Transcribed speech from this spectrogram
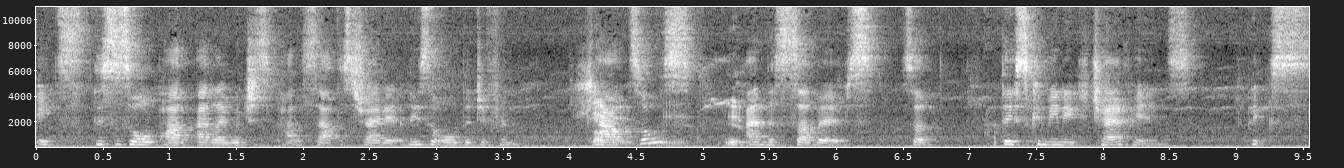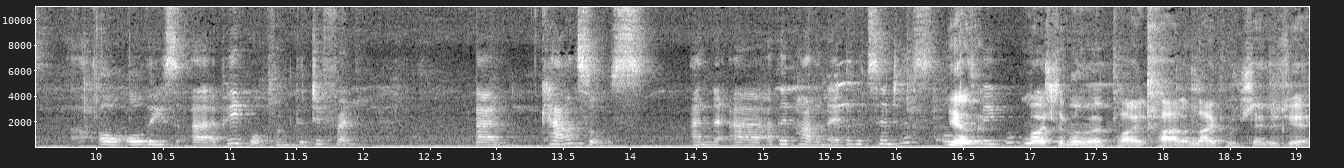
it's this is all part of Adelaide, which is part of South Australia, and these are all the different Suburb, councils yeah, yeah. and the suburbs. So this community champions picks all, all these uh, people from the different um, councils. And uh, are they part of neighbourhood centres? All Yeah, these people? most of them have played part of neighbourhood centres. Yeah,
